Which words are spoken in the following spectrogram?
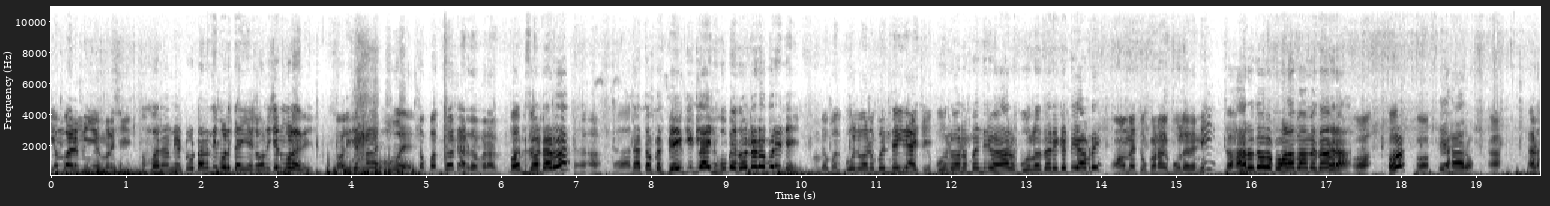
એ અંબાર અહીંયા મળશે. અમારા અમને ટોટા નથી મળતા અહીંયા સોલ્યુશન મળે છે સોલ્યુશન મળે? હોય. તો પગ ઘટાડતો બરાબર પગ જોટાડવા? હા, હા. ના તો પછી ભેવ કીક લાઈન હુબે જોટાડો પડી ને. તો પછી બોલવાનું બંધ થઈ જાય છે. બોલવાનું બંધ રહ્યું હારું. બોલો તો નહીં કતું આપણે. અમે તો ઘણો બોલે છે નહીં. તો સારું તો હવે કોહળાબા અમે તારા હા. હો? એ સારો હા. હા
